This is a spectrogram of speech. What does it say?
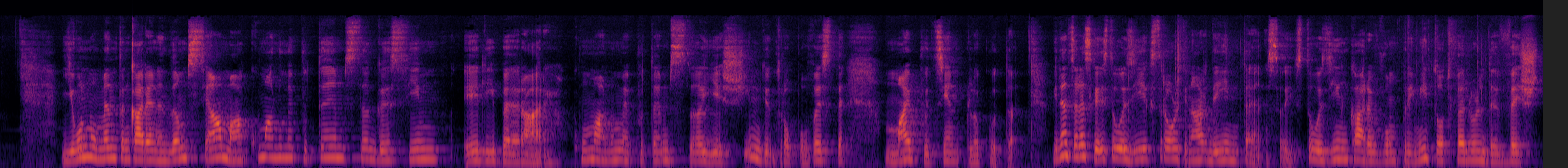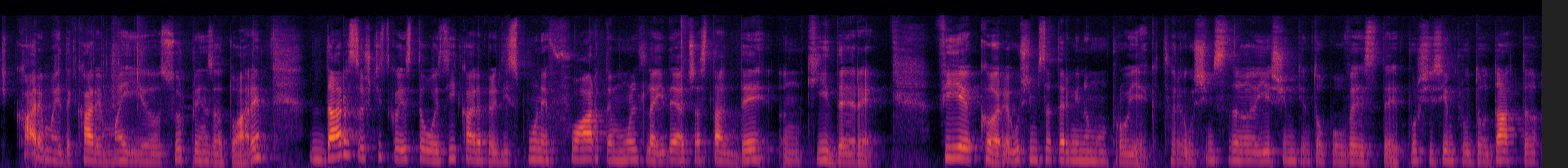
E un moment în care ne dăm seama cum anume putem să găsim eliberarea, cum anume putem să ieșim dintr-o poveste mai puțin plăcută. Bineînțeles că este o zi extraordinar de intensă, este o zi în care vom primi tot felul de vești, care mai de care mai uh, surprinzătoare, dar să știți că este o zi care predispune foarte mult la ideea aceasta de închidere. Fie că reușim să terminăm un proiect, reușim să ieșim dintr-o poveste, pur și simplu deodată,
